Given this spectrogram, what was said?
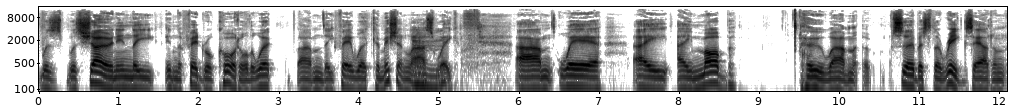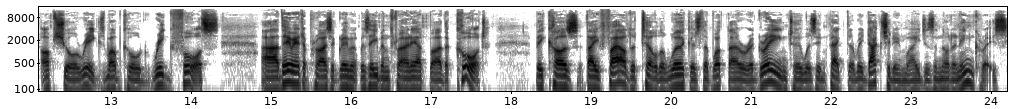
was was shown in the in the federal court or the work um, the Fair Work Commission last Mm-hmm. week, um, where a a mob who um, serviced the rigs out on offshore rigs, a mob called Rig Force, uh, their enterprise agreement was even thrown out by the court because they failed to tell the workers that what they were agreeing to was in fact a reduction in wages and not an increase.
